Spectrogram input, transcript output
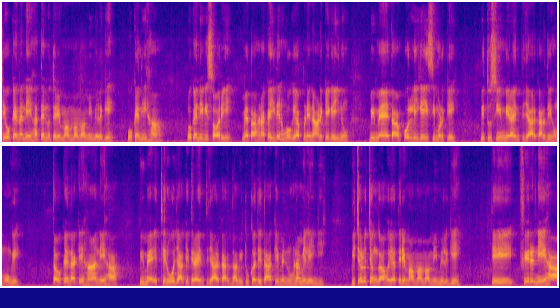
ਤੇ ਉਹ ਕਹਿੰਦਾ, ਨੇਹਾ, ਤੈਨੂੰ ਤੇਰੇ ਮਾਮਾ ਮਾਮੀ ਮਿਲ ਗਏ? ਉਹ ਕਹਿੰਦੀ, ਹਾਂ। ਉਹ ਕਹਿੰਦੀ ਵੀ ਸੌਰੀ ਮੈਂ ਤਾਂ ਹਨਾ ਕਈ ਦਿਨ ਹੋ ਗਏ ਆਪਣੇ ਨਾਨਕੇ ਗਈ ਨੂੰ, ਵੀ ਮੈਂ ਤਾਂ ਭੁੱਲ ਹੀ ਗਈ ਸੀ ਮੁੜ ਕੇ, ਵੀ ਤੁਸੀਂ ਮੇਰਾ ਇੰਤਜ਼ਾਰ ਕਰਦੇ ਹੋਵੋਗੇ। ਤਾਂ ਉਹ ਕਹਿੰਦਾ ਕਿ, ਹਾਂ, ਨੇਹਾ, ਵੀ ਮੈਂ ਇੱਥੇ ਰੋਜ਼ ਆ ਕੇ ਤੇਰਾ ਇੰਤਜ਼ਾਰ ਕਰਦਾ ਵੀ ਤੂੰ ਕਦੇ ਤਾਂ ਆ ਕੇ ਮੈਨੂੰ ਹਨਾ ਮਿਲੇਂਗੀ, ਵੀ ਚਲੋ ਚੰਗਾ ਹੋਇਆ ਤੇਰੇ ਮਾਮਾ ਮਾਮੀ ਮਿਲ ਗਏ। ਤੇ ਫਿਰ ਨੇਹਾ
